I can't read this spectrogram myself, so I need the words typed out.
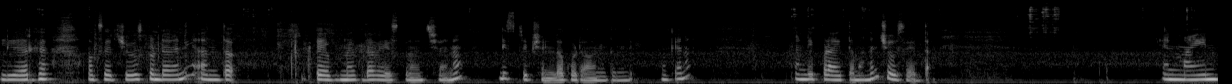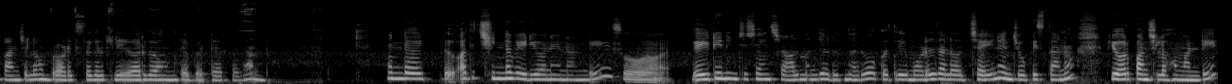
క్లియర్గా ఒకసారి చూసుకుంటానని అంత టేబుల్ మీద కూడా వేసుకుని వచ్చాను. డిస్క్రిప్షన్లో కూడా ఉంటుంది. ఓకేనా? అండ్ ఇప్పుడైతే మనం చూసేద్దాం. అండ్ మైన్ పంచలోహం ప్రోడక్ట్స్ దగ్గర క్లియర్గా ఉంటే బెటర్ కదా అందుకు అండ్ ఇప్పుడు అది చిన్న వీడియోనేనండి. సో ఎయిటీన్ ఇంచ్ చైన్స్ చాలా మంది అడుగుతున్నారు. ఒక త్రీ మోడల్స్ అలా వచ్చాయి. నేను చూపిస్తాను. ప్యూర్ పంచలోహం అండి.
